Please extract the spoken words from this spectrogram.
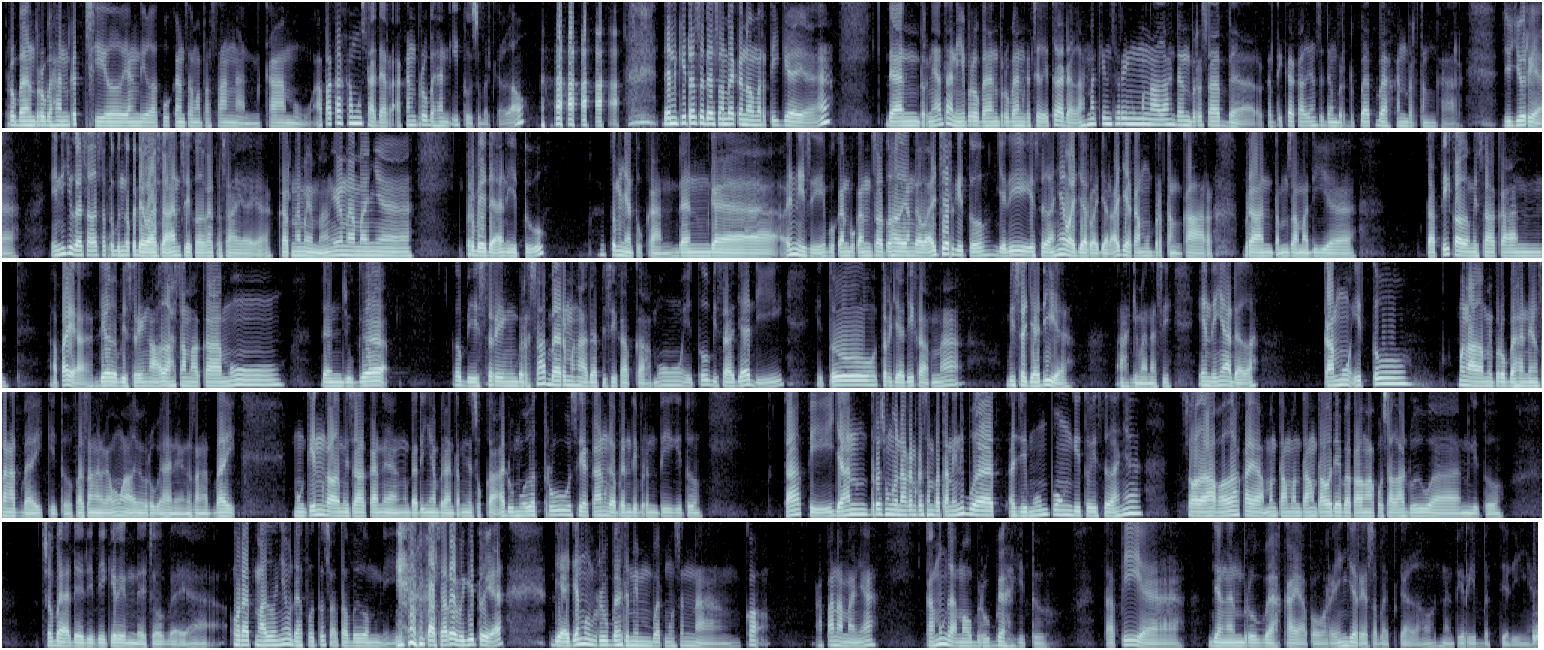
perubahan-perubahan kecil yang dilakukan sama pasangan kamu. Apakah kamu sadar akan perubahan itu sobat galau? Dan kita sudah sampai ke nomor tiga ya. Dan ternyata nih perubahan-perubahan kecil itu adalah makin sering mengalah dan bersabar ketika kalian sedang berdebat bahkan bertengkar. Jujur ya, ini juga salah satu bentuk kedewasaan sih kalau kata saya ya. Karena memang yang namanya perbedaan itu itu menyatukan. Dan gak ini sih bukan bukan suatu hal yang gak wajar gitu. Jadi istilahnya wajar-wajar aja kamu bertengkar berantem sama dia. Tapi kalau misalkan apa ya dia lebih sering ngalah sama kamu dan juga lebih sering bersabar menghadapi sikap kamu itu bisa jadi itu terjadi karena bisa jadi ya ah gimana sih intinya adalah kamu itu mengalami perubahan yang sangat baik gitu. Pasangan kamu mengalami perubahan yang sangat baik. Mungkin kalau misalkan yang tadinya berantemnya suka adu mulut terus ya kan nggak berhenti berhenti gitu. Tapi jangan terus menggunakan kesempatan ini buat aji mumpung gitu istilahnya seolah-olah kayak mentang-mentang tahu dia bakal ngaku salah duluan gitu. Coba deh dipikirin deh coba ya. Urat malunya udah putus atau belum nih? Kasarnya begitu ya. Dia aja mau berubah demi membuatmu senang. Kok apa namanya? Kamu nggak mau berubah gitu. Tapi ya jangan berubah kayak Power Ranger ya sobat galau. Nanti ribet jadinya.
